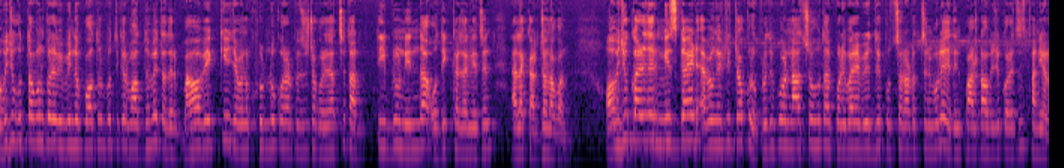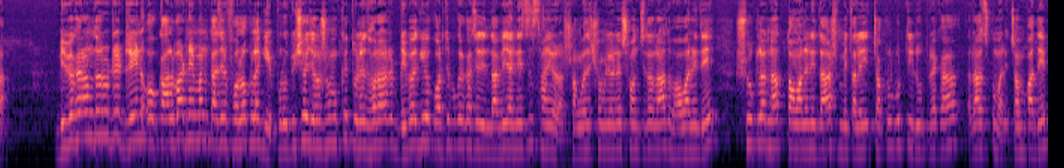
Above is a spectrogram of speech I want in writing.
অভিযোগ উত্থাপন করে বিভিন্ন পত্র পত্রিকার মাধ্যমে তাদের ভাবাবেগকে যেমন ক্ষুণ্ণ করার প্রচেষ্টা করে যাচ্ছে, তার তীব্র নিন্দা ও ধিক্কার জানিয়েছেন এলাকার জনগণ। অভিযোগকারীদের মিসগাইড এবং একটি চক্র প্রদীপ কুমার নাথ সহ তার পরিবারের বিরুদ্ধে কুৎসা নাটাচ্ছেন বলে এদিন পাল্টা অভিযোগ করেছেন স্থানীয়রা। বিবেকানন্দ রোডে ড্রেন ও কালভার্ট নির্মাণ কাজের ফলক লাগিয়ে পুরো বিষয় জনসমক্ষে তুলে ধরার বিভাগীয় কর্তৃপক্ষের কাছে এদিন দাবি জানিয়েছেন স্থানীয়রা। সাংবাদিক সম্মেলনে সঞ্চিতা নাথ, ভবানী দে, শুক্লা নাথ, তমালিনী দাস, মিতালী চক্রবর্তী, রূপরেখা, রাজকুমারী চম্পাদেব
